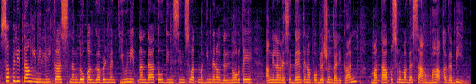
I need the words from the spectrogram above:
Sa pilitang inilikas ng local government unit ng Dato din Sinsuat Maguindanao del Norte ang ilang residente ng poblasyon Dalican matapos rumagasa ang baha kagabi.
